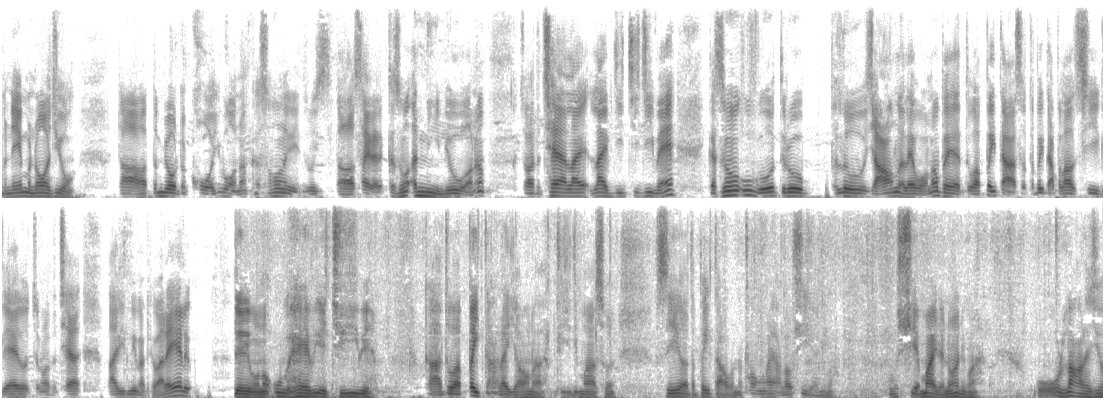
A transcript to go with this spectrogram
မနေမနှောကြည့်အောင် ဒါတမျိုးတခေါ်ကြီးပေါ့နော်ကစုံလေးသူတို့စိုက်တာကစုံအနီမျိုးပေါ့နော်ကျွန်တော်တစ်ချက် live live ကြီးကြည့်ကြည့်မယ်ကစုံဥကိုသူတို့ဘယ်လိုရောင်းလဲလဲပေါ့နော်ဘယ်သူကပိတ်တာဆိုတပိတ်တာဘယ်လောက်ရှိလဲဆိုကျွန်တော်တစ်ချက် live နေမှာဖြစ်ပါတယ်လို့ဒီပေါ့နော်ဥ heavy အကြီးပဲဒါသူကပိတ်တာလည်းရောင်းတာဒီဒီမှာဆိုဈေးကတပိတ်တာကို2500လောက်ရှိတယ်ဒီမှာဟိုရှေ့မိုက်တယ်နော်ဒီမှာโอ้လာတယ်ကြီး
